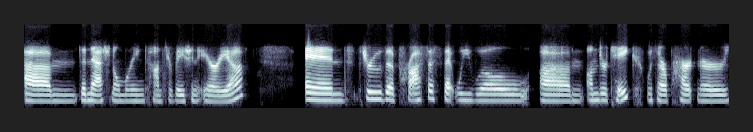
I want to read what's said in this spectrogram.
um, the National Marine Conservation Area. And through the process that we will um, undertake with our partners,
